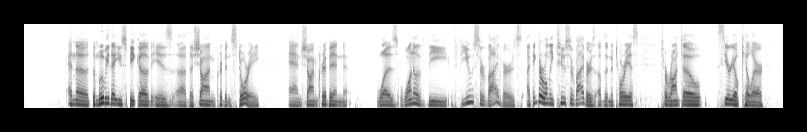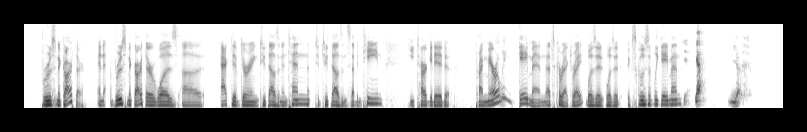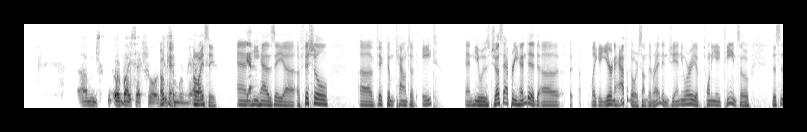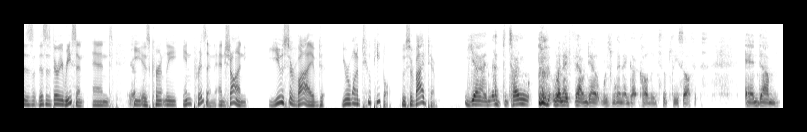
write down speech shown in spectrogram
And the the movie that you speak of is uh, the Sean Cribbin story and Sean Cribbin was one of the few survivors. I think there were only two survivors of the notorious Toronto serial killer Bruce McArthur. And Bruce McArthur was uh, active during 2010 to 2017. He targeted primarily gay men. That's correct, right? Was it was it exclusively gay men? Yeah. Yes. Um, or bisexual. Okay. Some were married. Oh, I see and yeah. he has a uh, official uh, victim count of eight, and he was just apprehended uh, like a year and a half ago or something, right? In January of 2018. So this is this is very recent, and yeah. he is currently in prison. And Sean, you survived. You were one of two people who survived him. Yeah, and at the time when I found out was when I got called into the police office, and um,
